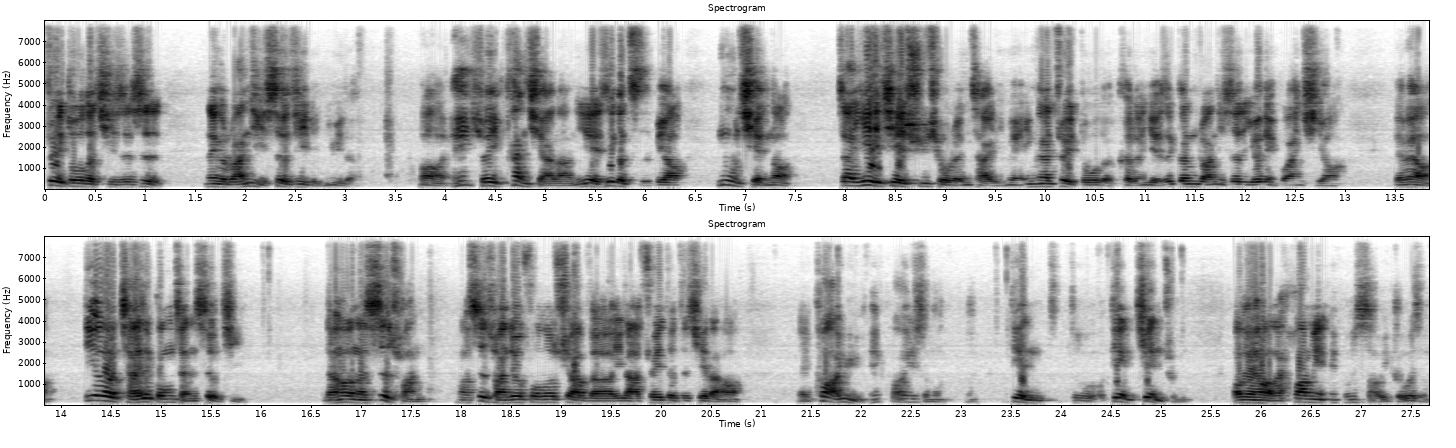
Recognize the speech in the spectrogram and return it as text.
最多的其实是那个软体设计领域的哦，诶，所以看起来了，你也是一个指标。目前呢，在业界需求人才里面，应该最多的可能也是跟软体设计有点关系哦，有没有？第二才是工程设计，然后呢，视传啊，视传就 Photoshop 的 Illustrator 这些了哦。哎，跨域，哎，跨域什么？电就电建筑。OK 好，来画面，哎，我少一个，为什么？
